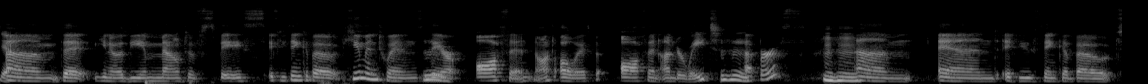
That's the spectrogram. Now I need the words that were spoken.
Yeah. Um, that, you know, the amount of space, if you think about human twins, they Mm. are often, not always, but often underweight Mhm. at birth. Mhm. Um, and if you think about,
